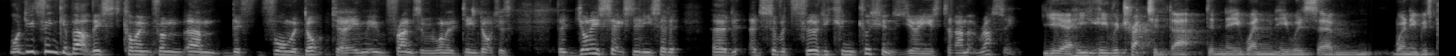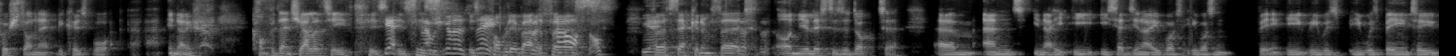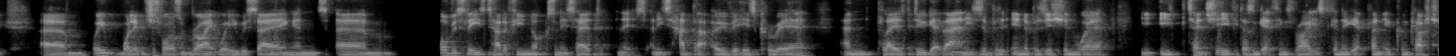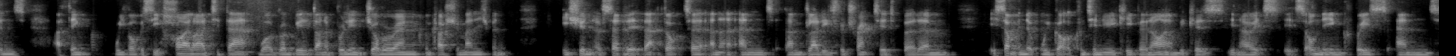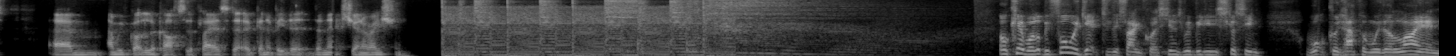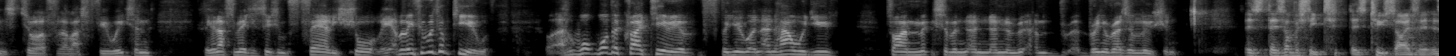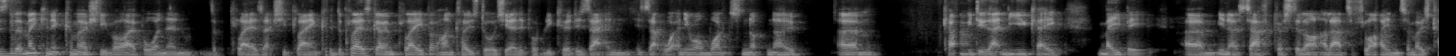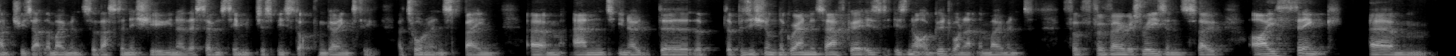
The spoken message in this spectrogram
What do you think about this comment from um, the former doctor in, in France, one of the team doctors, that Johnny Sexton, he said, had, had suffered 30 concussions during his time at Racing? Yeah, he he retracted that, didn't he, when he was um, when he was pushed on it because what you know, confidentiality is yes, is, is, is probably about the first, off, yes. first, second, and third on your list as a doctor. Um, and you know, he, he, he said you know he was he wasn't being he, he was he was being too um, well it just wasn't right what he was saying and um, obviously he's had a few knocks on his head and it's and he's had that over his career and players do get that and he's in a position where he, he potentially if he doesn't get things right he's going to get plenty of concussions. I think we've obviously highlighted that. World Rugby have done a brilliant job around concussion management he shouldn't have said it that doctor and and i'm glad he's retracted but um, it's something that we've got to continually keep an eye on because you know it's it's on the increase and um, and we've got to look after the players that are going to be the, the next generation Okay, well, before we get to the fan questions, we've been discussing what could happen with the Lions tour for the last few weeks, and they're going to have to make a decision fairly shortly. I mean, if it was up to you, uh, what what are the criteria for you, and, and how would you try and mix them and, and, and bring a resolution? There's, there's obviously t- there's two sides of it. There's the making it commercially viable, and then the players actually playing. Could the players go and play behind closed doors? Yeah, they probably could. Is that in, is that what anyone wants? Not no. Um, can we do that in the UK? Maybe. Um, you know, South Africa still aren't allowed to fly into most countries at the moment, so that's an issue. You know, their sevens team have just been stopped from going to a tournament in Spain, um, and you know the, the, the position on the ground in South Africa is is not a good one at the moment for for various reasons. So I think um,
